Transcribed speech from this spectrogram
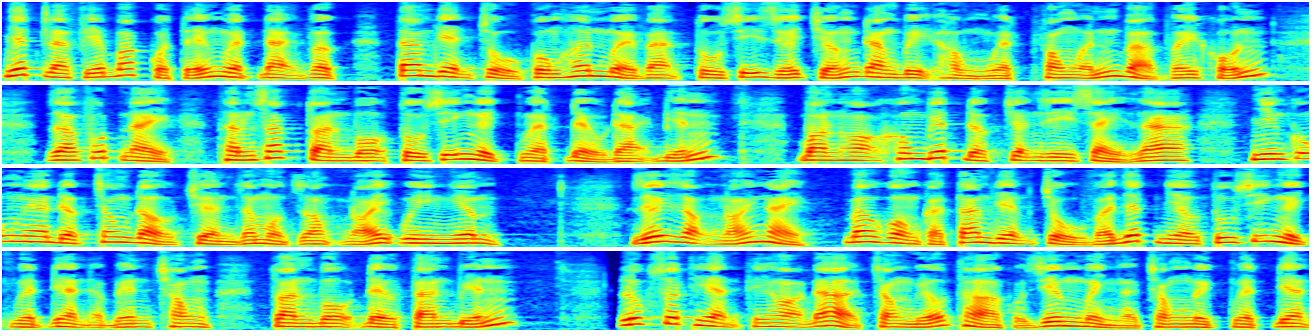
Nhất là phía bắc của tế nguyệt đại vực, tam điện chủ cùng hơn 10 vạn tu sĩ dưới trướng đang bị hồng nguyệt phong ấn và vây khốn. Giờ phút này, thần sắc toàn bộ tu sĩ nghịch nguyệt đều đại biến. Bọn họ không biết được chuyện gì xảy ra, nhưng cũng nghe được trong đầu truyền ra một giọng nói uy nghiêm. Dưới giọng nói này, bao gồm cả tam điện chủ và rất nhiều tu sĩ nghịch nguyệt điện ở bên trong, toàn bộ đều tan biến. Lúc xuất hiện thì họ đã ở trong miếu thờ của riêng mình ở trong nghịch nguyệt điện.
